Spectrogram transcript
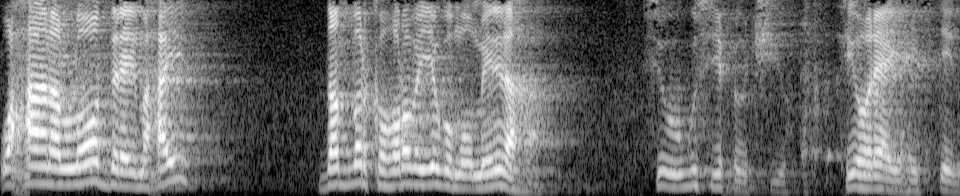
Waxaana loo diray maxay? Dad marka horeba iyagu mu'miniin ahaa si uu ugu sii xoojiyo. Tii hore ay haysteen.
